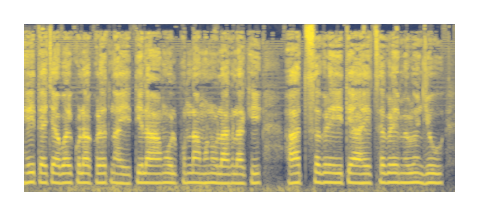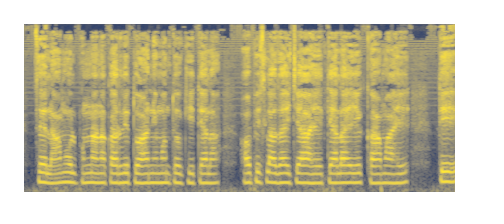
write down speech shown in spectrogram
हे त्याच्या बायकोला कळत नाही. तिला अमोल पुन्हा म्हणू लागला की आज सगळे इथे आहेत सगळे मिळून जेऊ. चल अमोल पुन्हा नकार देतो आणि म्हणतो की त्याला ऑफिसला जायचे आहे त्याला एक काम आहे ते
